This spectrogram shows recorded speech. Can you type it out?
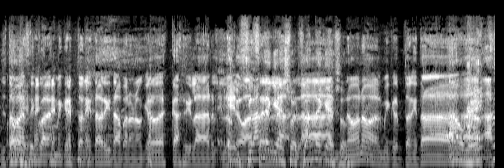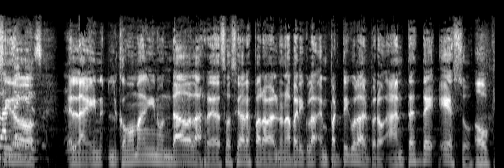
yo te voy a decir cuál es mi kriptonita ahorita, pero no quiero descarrilar lo El que va flan a de ser. la- queso, el flan de queso. No, no, mi kriptonita Ah, ha, El ha flan de sido queso. La in- cómo me han inundado las redes sociales para ver una película en particular, pero antes de eso Ok.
